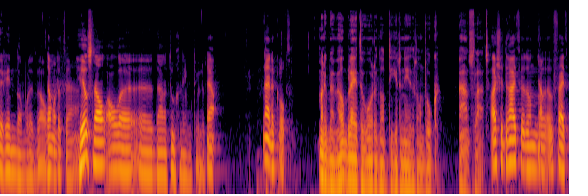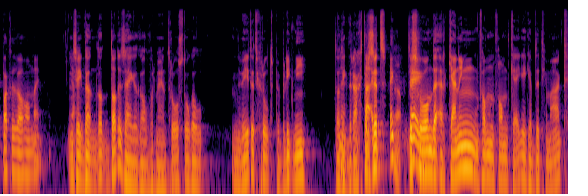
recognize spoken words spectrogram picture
erin, dan wordt het wel Dan wordt het... eh, heel snel al eh, eh, daar naartoe gelinkt natuurlijk. Ja. Nee, dat klopt. Maar ik ben wel blij te horen dat die hier in Nederland ook aanslaat. Als je draait, dan Ja. in feite pakt het wel gewoon mee. Ik zeg, dat, dat, dat is eigenlijk al voor mij een troost. Ook al weet het grote publiek niet dat Nee. ik erachter Nou, ik- zit. ik- Ja. Het is nee, gewoon de erkenning van, van, kijk, ik heb dit gemaakt.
